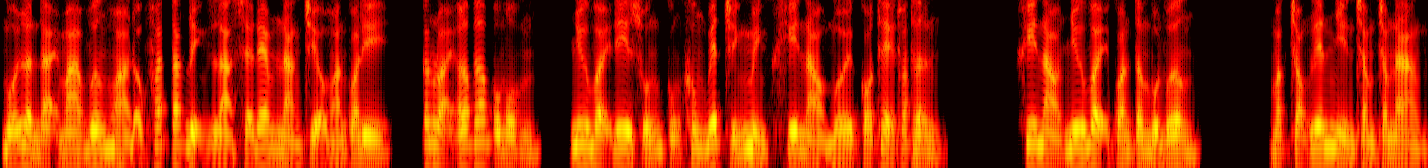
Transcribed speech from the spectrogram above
mỗi lần đại ma vương hỏa độc phát tác định là sẽ đem nàng triệu hoán qua đi, các loại ấp ấp ôm ôm, như vậy đi xuống cũng không biết chính mình khi nào mới có thể thoát thân. Khi nào như vậy quan tâm bổn vương. Mặc trọng liên nhìn chằm chằm nàng,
